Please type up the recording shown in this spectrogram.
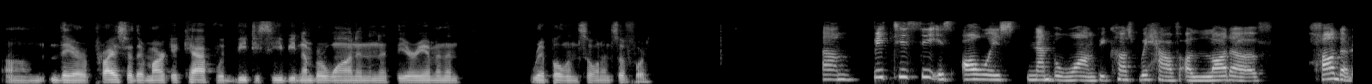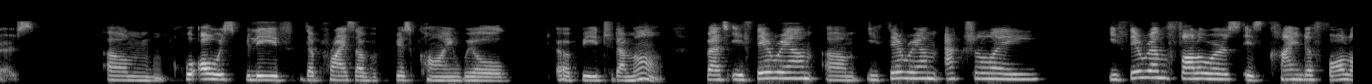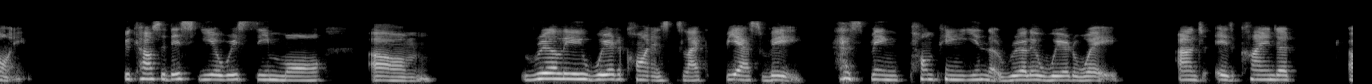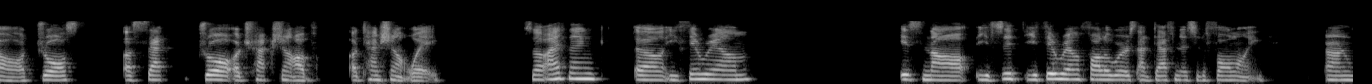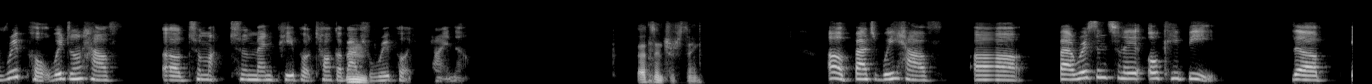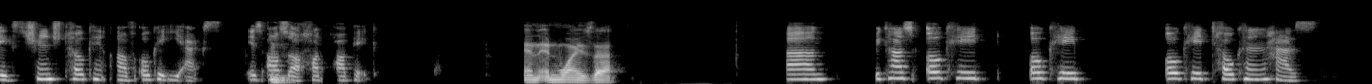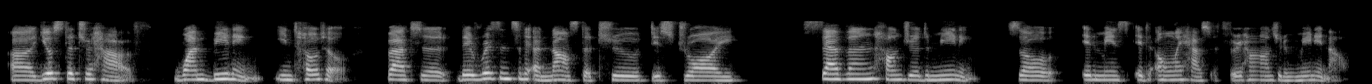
um, their price or their market cap? Would BTC be number one, and then Ethereum, and then Ripple, and so on and so forth? Um, BTC is always number one because we have a lot of hodlers um, who always believe the price of Bitcoin will uh, be to the moon. But Ethereum, um, Ethereum actually, Ethereum followers is kind of following because this year we see more um, really weird coins like BSV has been pumping in a really weird way, and it kind of uh, draws a sec draw attraction of attention away. So I think uh, Ethereum is now Ethereum followers are definitely following. And Ripple, we don't have uh, too much too many people talk about mm. Ripple in China. That's interesting. Oh, but we have uh, but recently OKB, the exchange token of OKEX, is also mm. a hot topic. And and why is that? Um, because OK OK OK token has uh, used to have one billion in total, but uh, they recently announced to destroy 700 million. So it means it only has 300 million now.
